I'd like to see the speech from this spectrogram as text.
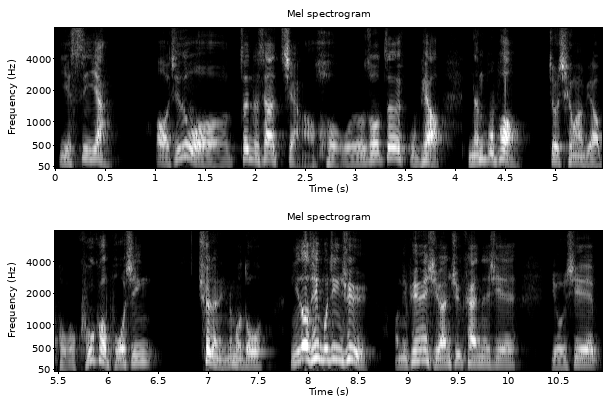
也是一样。哦，其实我真的是要讲哦，我说这个股票能不碰就千万不要碰。我苦口婆心劝了你那么多，你都听不进去哦，你偏偏喜欢去看那些有些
